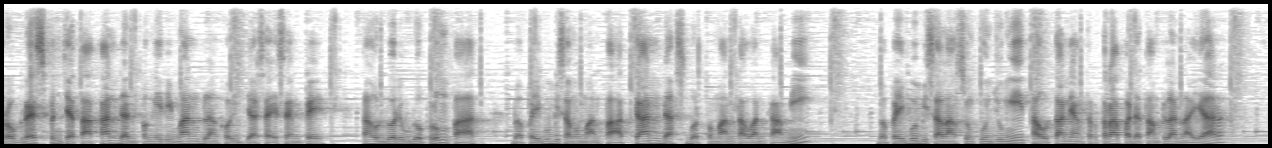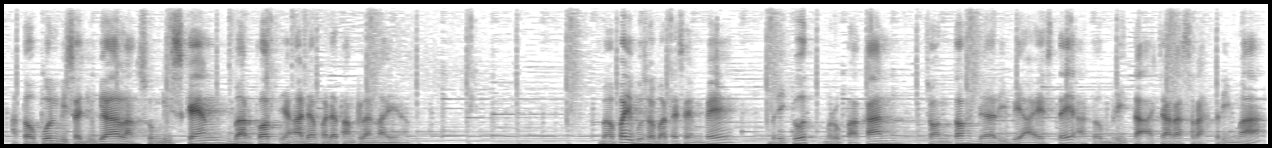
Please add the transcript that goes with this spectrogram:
progres pencetakan dan pengiriman belangko ijazah SMP tahun 2024, Bapak Ibu bisa memanfaatkan dashboard pemantauan kami. Bapak Ibu bisa langsung kunjungi tautan yang tertera pada tampilan layar, ataupun bisa juga langsung di-scan barcode yang ada pada tampilan layar. Bapak Ibu Sobat SMP, berikut merupakan contoh dari BAST atau Berita Acara Serah Terima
